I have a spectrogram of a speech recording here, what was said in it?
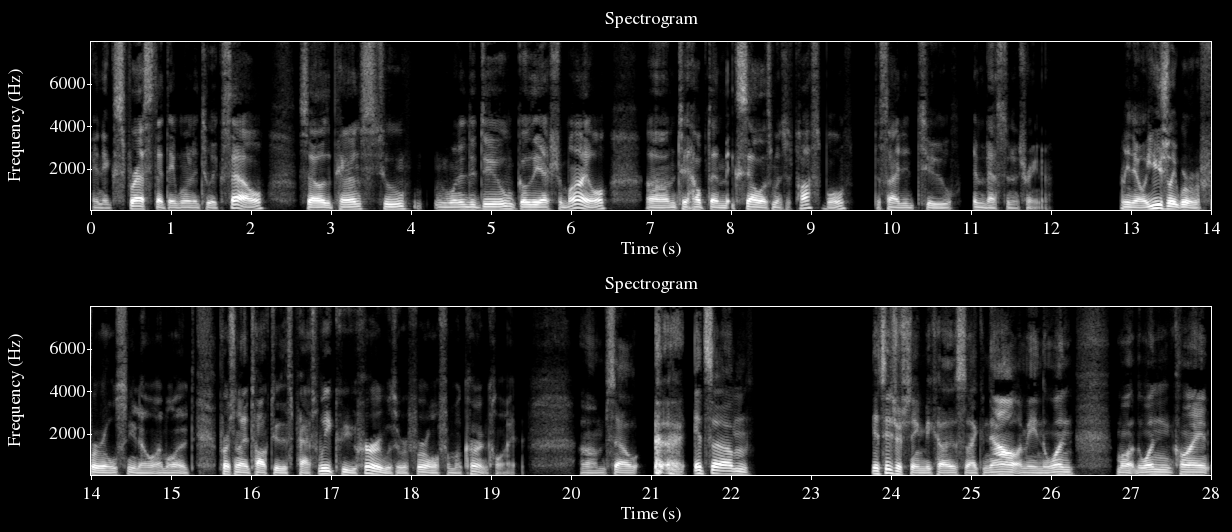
and expressed that they wanted to excel so the parents who wanted to do go the extra mile um, to help them excel as much as possible decided to invest in a trainer. You know, usually we're referrals. You know, I'm a person I talked to this past week who you heard was a referral from a current client. Um, so it's um, it's interesting because like now, I mean, the one, the one client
